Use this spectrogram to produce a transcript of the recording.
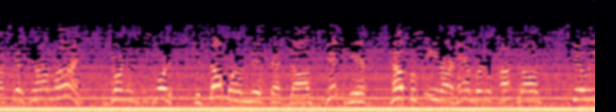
Like I said, if you're online, joining us this morning, you don't want to miss that dog. Get here, help us eat our hamburgers, hot dogs, chili,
